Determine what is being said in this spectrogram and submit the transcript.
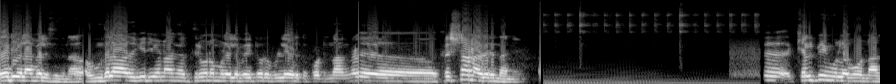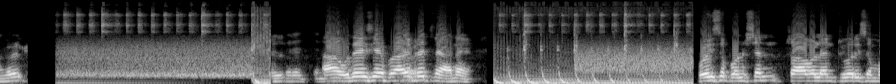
ரேடியோலாம் வேலை செய்தாங்க முதலாவது வீடியோ நாங்க திருவண்ணாமலையில போயிட்டு ஒரு பிள்ளை எடுத்து போட்டிருந்தாங்க அஹ் கிருஷ்ணாநாத் இருந்தாங்க கெல்பிங் உள்ள போனாங்க. உதவி செய்யப்படாத பிரச்சனை வாய்ஸ் பொன்ஷன் டிராவல் அண்ட் டூரிசம்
